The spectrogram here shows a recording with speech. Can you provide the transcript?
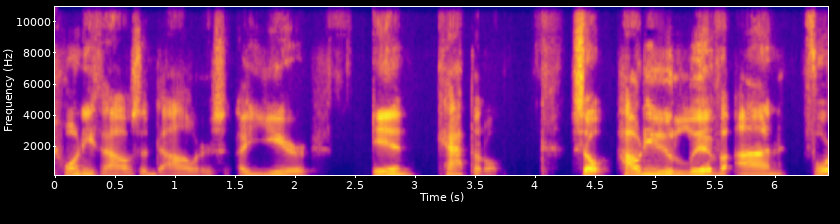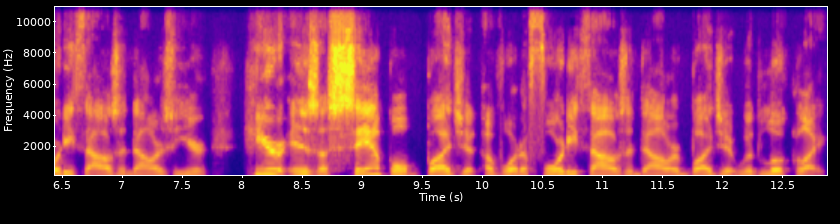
$20,000 a year in capital. So, how do you live on $40,000 a year? Here is a sample budget of what a $40,000 budget would look like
